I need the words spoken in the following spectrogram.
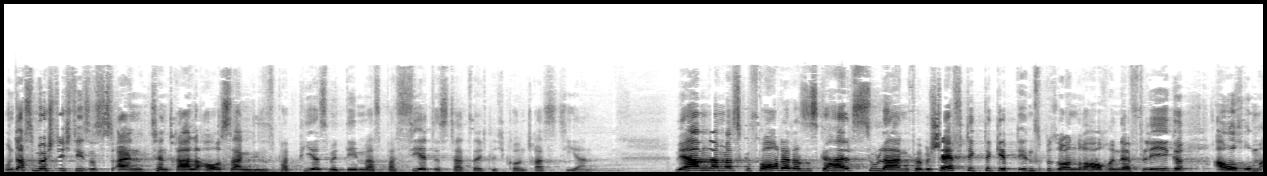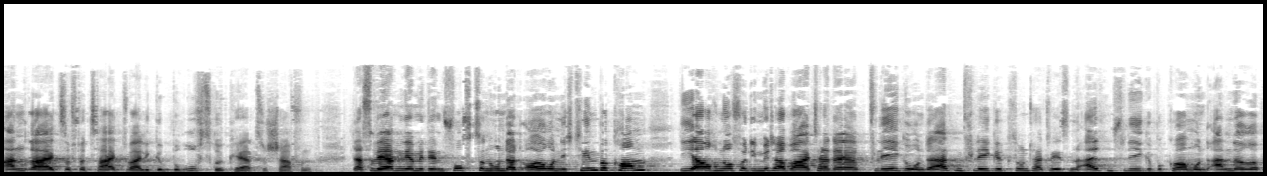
und das möchte ich dieses eine zentrale Aussagen dieses Papiers mit dem, was passiert ist, tatsächlich kontrastieren. Wir haben damals gefordert, dass es Gehaltszulagen für Beschäftigte gibt, insbesondere auch in der Pflege, auch um Anreize für zeitweilige Berufsrückkehr zu schaffen. Das werden wir mit den 1.500 € nicht hinbekommen, die ja auch nur für die Mitarbeiter der Pflege und der Altenpflege, Gesundheitswesen, Altenpflege bekommen und andere,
